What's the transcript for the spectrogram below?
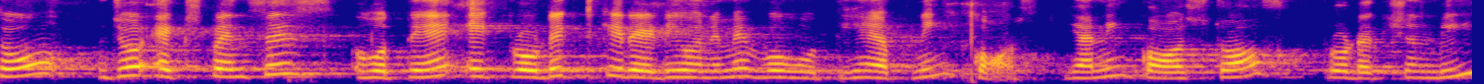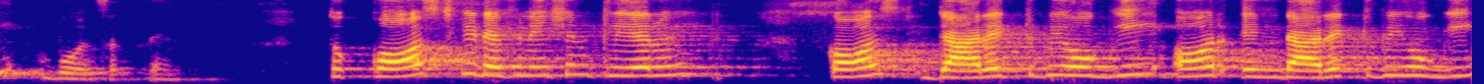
तो जो एक्सपेंसेस होते हैं, एक प्रोडक्ट के रेडी होने में वो होती है अपनी कॉस्ट यानी कॉस्ट ऑफ़ प्रोडक्शन भी बोल सकते हैं। तो कॉस्ट की डेफिनेशन क्लियर हुई? कॉस्ट डायरेक्ट भी होगी और इनडायरेक्ट भी होगी।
